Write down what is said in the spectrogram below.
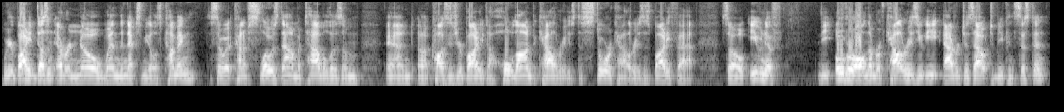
where your body doesn't ever know when the next meal is coming. So it kind of slows down metabolism and uh, causes your body to hold on to calories, to store calories as body fat. So even if the overall number of calories you eat averages out to be consistent,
